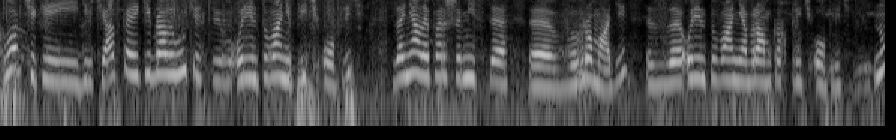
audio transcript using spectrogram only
хлопчики і дівчатка, які брали участь в орієнтуванні пліч-опліч, зайняли перше місце е, в громаді з орієнтування в рамках пліч-опліч. Ну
